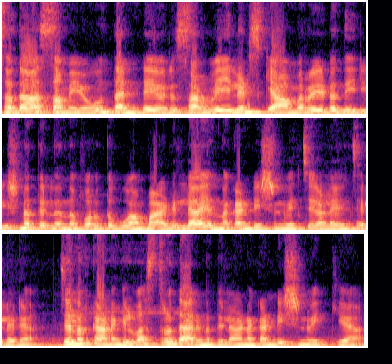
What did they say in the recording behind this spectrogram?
സദാസമയവും തന്റെ ഒരു സർവെയിലൻസ് ക്യാമറയുടെ നിരീക്ഷണത്തിൽ നിന്ന് പുറത്തു പോകാൻ പാടില്ല എന്ന കണ്ടീഷൻ വെച്ച് കളയും ചിലർ ചിലർക്കാണെങ്കിൽ വസ്ത്രധാരണത്തിലാണ് കണ്ടീഷൻ വെക്കുക.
